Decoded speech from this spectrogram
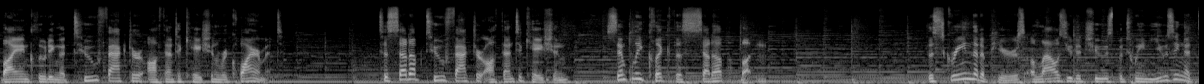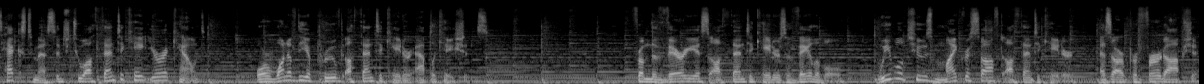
by including a two-factor authentication requirement. To set up two-factor authentication, simply click the Setup button. The screen that appears allows you to choose between using a text message to authenticate your account or one of the approved authenticator applications. From the various authenticators available, we will choose Microsoft Authenticator as our preferred option.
